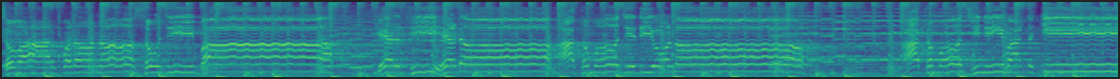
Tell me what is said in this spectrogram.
સવાર પડન સૌજી બા, ઘેરથી હેડ હાથમાં જેડિયો હાથમાં ઝીની વાટકી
